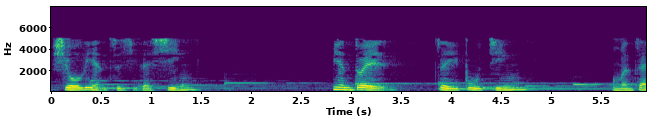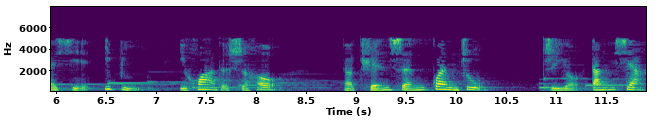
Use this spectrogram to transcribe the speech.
修炼自己的心。面对这一部经，我们在写一笔一画的时候。要全神贯注，只有当下，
